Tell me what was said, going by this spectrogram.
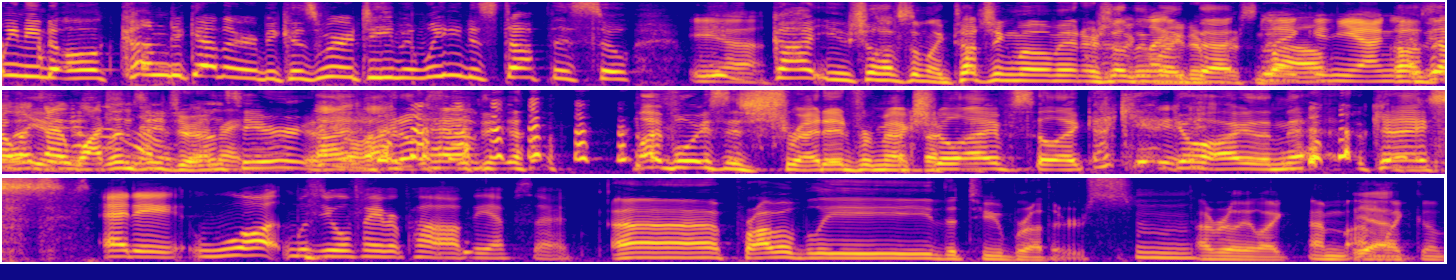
We need to all come together because we're a team and we need to stop this. So Yeah. we've got you. She'll have some like touching moment or something Like- like, Great that. impersonation. Blake Wow. and Yang. Oh, was thank like- you. I Is watched Lindsay Jones right here? I, I don't have my voice is shredded from extra life, so like I can't go higher than that. Okay. Eddie, what was your favorite part of the episode? Uh, probably the two brothers. I really like. I'm, Yeah. I'm like a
